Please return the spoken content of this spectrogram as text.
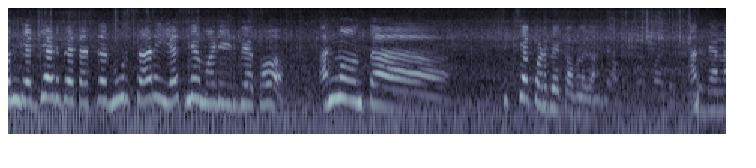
ಒಂದು ಹೆಜ್ಜೆ ಇಡಬೇಕಾದ್ರೆ ನೂರು ಸಾರಿ ಯೋಚನೆ ಮಾಡಿ ಇಡಬೇಕು ಅನ್ನೋ ಅಂಥ ಶಿಕ್ಷೆ ಕೊಡಬೇಕು ಅವಳಿಗೆ. ಜನ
